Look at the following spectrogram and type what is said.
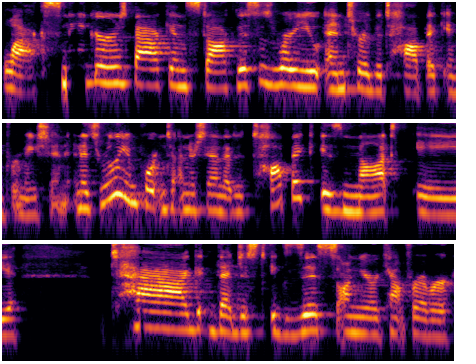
black sneakers back in stock. This is where you enter the topic information. And it's really important to understand that a topic is not a tag that just exists on your account forever.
